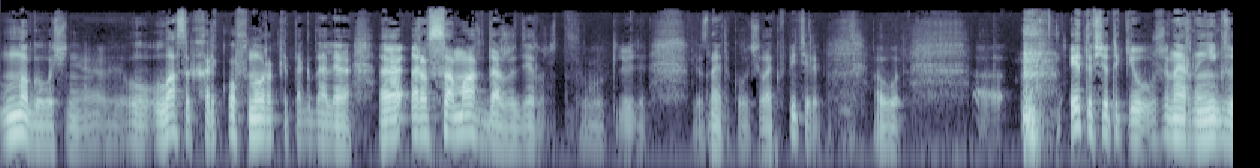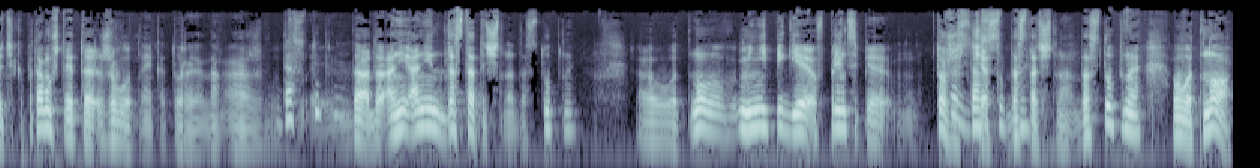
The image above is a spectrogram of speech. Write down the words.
много очень э, ласок, хорьков, норок и так далее. Росомах даже держат вот люди. Я знаю такого человека в Питере. Вот. Это все-таки уже, наверное, не экзотика, потому что это животные, которые а, живут. Доступны. Да, да они, они достаточно доступны. Вот. Ну, мини-пиги, в принципе, тоже ну, сейчас доступны. достаточно доступны. Вот. Но,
